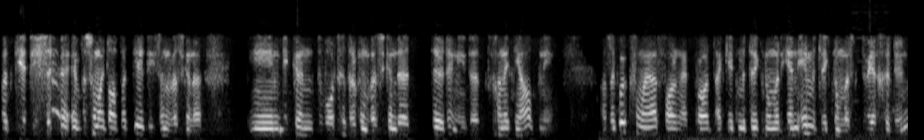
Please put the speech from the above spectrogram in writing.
pateties en sommer dalk pateties in wiskunde en die kind word gedruk om wiskunde te doen nie. Dit gaan net nie help nie. As ek ook van my ervaring uit praat, ek het matriek nommer 1 en matriek nommer 2 gedoen.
